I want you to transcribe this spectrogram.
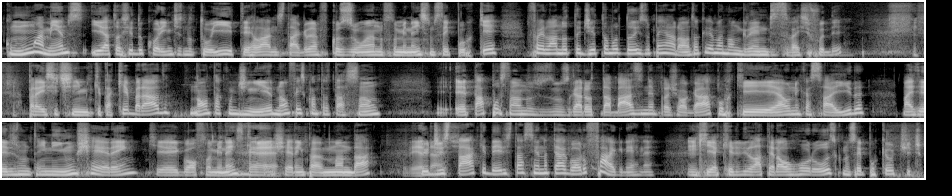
Com um a menos, e a torcida do Corinthians no Twitter, lá no Instagram, ficou zoando o Fluminense, não sei porquê. Foi lá no outro dia tomou dois do Penharol. Então eu queria mandar um grande vai se fuder pra esse time que tá quebrado, não tá com dinheiro, não fez contratação. É, tá apostando nos, nos garotos da base, né, pra jogar, porque é a única saída. Mas eles não têm nenhum xerém, que é igual o Fluminense, que É. tem xerém pra mandar. E o Verdade. destaque deles está sendo até agora o Fagner, né? Uhum. Que é aquele lateral horroroso, que não sei porque o Tite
